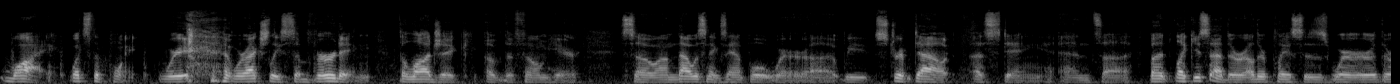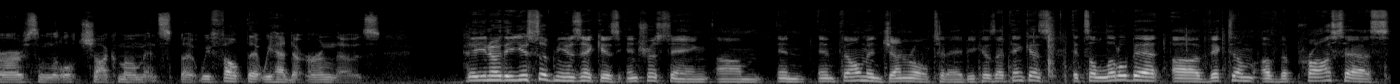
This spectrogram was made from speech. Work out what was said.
why? What's the point? We're we're actually subverting the logic of the film here. So um, that was an example where uh, we stripped out a sting, and uh, but like you said, there are other places where there are some little shock moments, but we felt that we had to earn those. The, you know, the use of music is interesting um, in in film in general today because I think as it's a little bit a victim of the process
